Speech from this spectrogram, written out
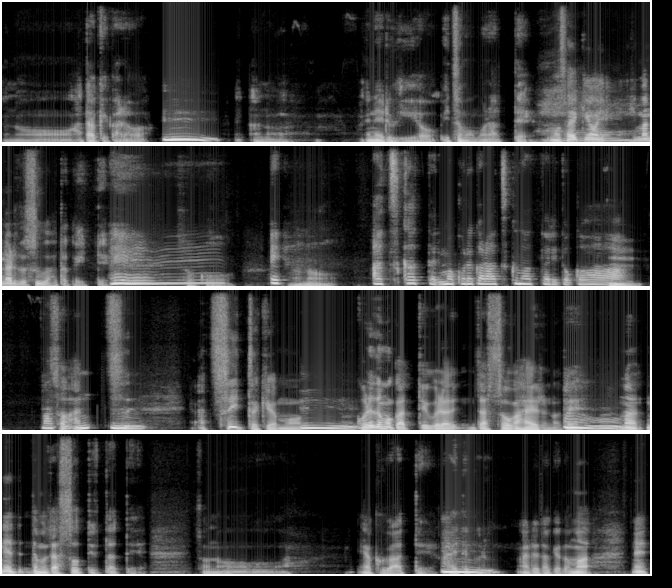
あの、畑からは、うん。あの、エネルギーをいつももらって、もう最近は暇になるとすぐ畑行って。そこ、えあの、暑かったり、まあこれから暑くなったりとうか、ん。まあそう暑いうん暑い時はもう、うん。これでもかっていうぐらい雑草が生えるので、うんうんまあね、でも雑草って言ったって、その、役があって生えてくる。うんあれだけど、まあね、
